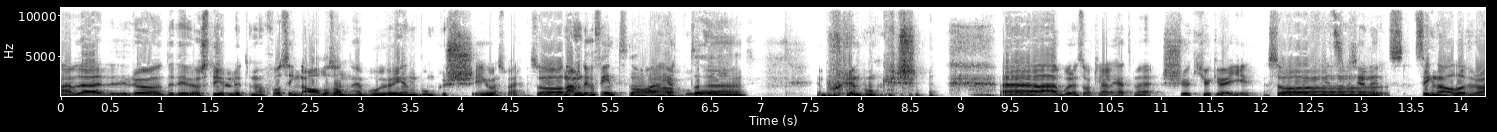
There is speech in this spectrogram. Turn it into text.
nei, det er, de driver og- styrer litt med å få signal og sånn. Jeg bor jo i en bunkers i Kongsberg. Så nei, men det går fint. Nå har jeg hatt eh, Jeg bor i en bunkers. Eh, jeg bor i en sokkelleilighet med sjukt tjukke vegger. Så signalet fra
